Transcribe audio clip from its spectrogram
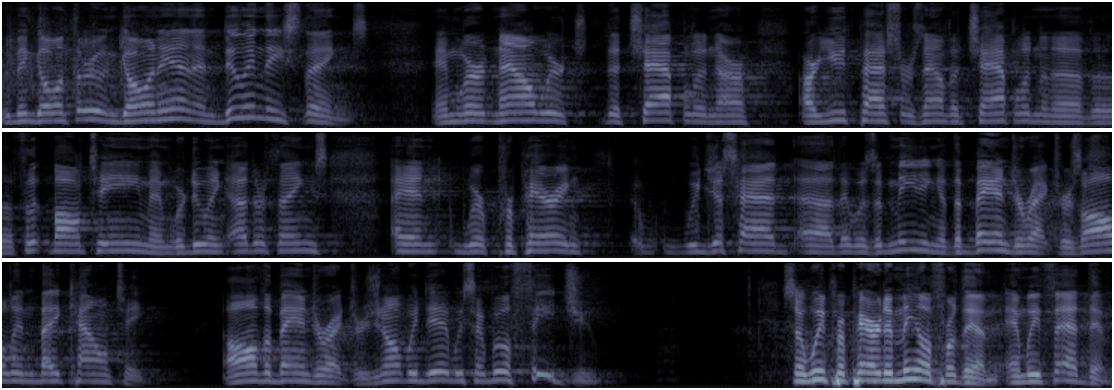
We've been going through and going in and doing these things. And we're now we're the chaplain, our, our youth pastor is now the chaplain of the football team, and we're doing other things. And we're preparing. We just had uh, there was a meeting of the band directors all in Bay County, all the band directors. You know what we did? We said we'll feed you. So we prepared a meal for them and we fed them.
